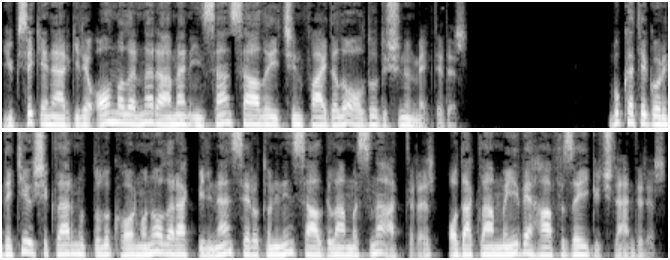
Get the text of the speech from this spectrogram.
yüksek enerjili olmalarına rağmen insan sağlığı için faydalı olduğu düşünülmektedir. Bu kategorideki ışıklar mutluluk hormonu olarak bilinen serotoninin salgılanmasını arttırır, odaklanmayı ve hafızayı güçlendirir.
